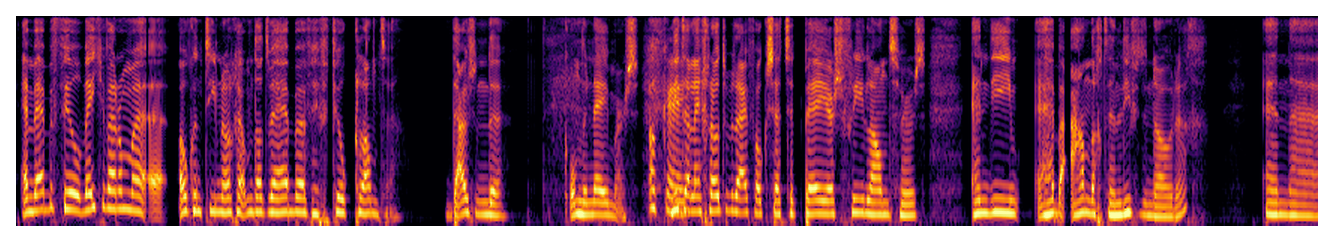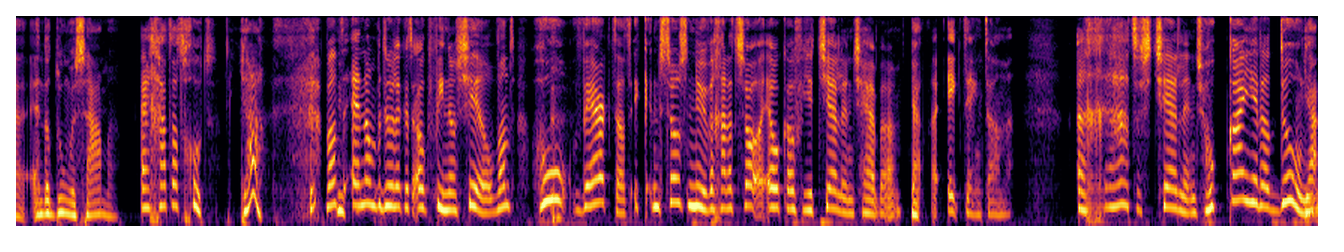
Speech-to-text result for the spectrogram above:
En we hebben veel, weet je waarom we uh, ook een team nodig hebben? Omdat we hebben veel klanten duizenden ondernemers. Niet alleen grote bedrijven, ook ZZP'ers, freelancers. En die hebben aandacht en liefde nodig. En, uh, en dat doen we samen. En gaat dat goed? Ja. Want, en dan bedoel ik het ook financieel. Want hoe werkt dat? Ik, zoals nu, we gaan het zo ook over je challenge hebben. Ja. Ik denk dan, een gratis challenge. Hoe kan je dat doen? Ja,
